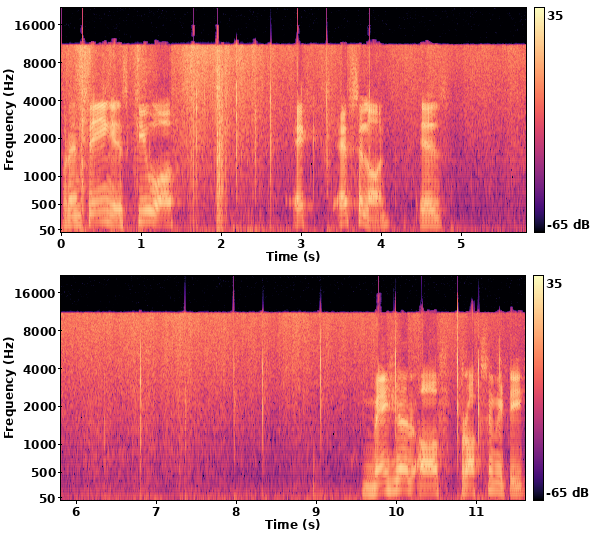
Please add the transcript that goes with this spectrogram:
what I am saying is q of epsilon is measure of proximity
